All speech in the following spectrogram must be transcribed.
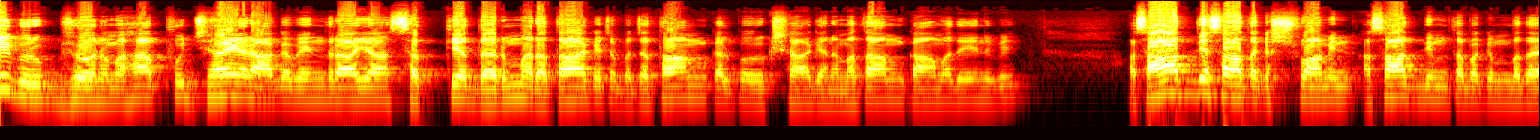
ஸ்ரீகுருப்போ நம பூஜ்யாய ராகவேந்திராய சத்ய தர்ம ரதாக ச பஜதாம் கல்பவருஷாக நமதாம் காமதேனுவே அசாத்திய சாதக சுவாமின் அசாத்தியம் தபகிம்பத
